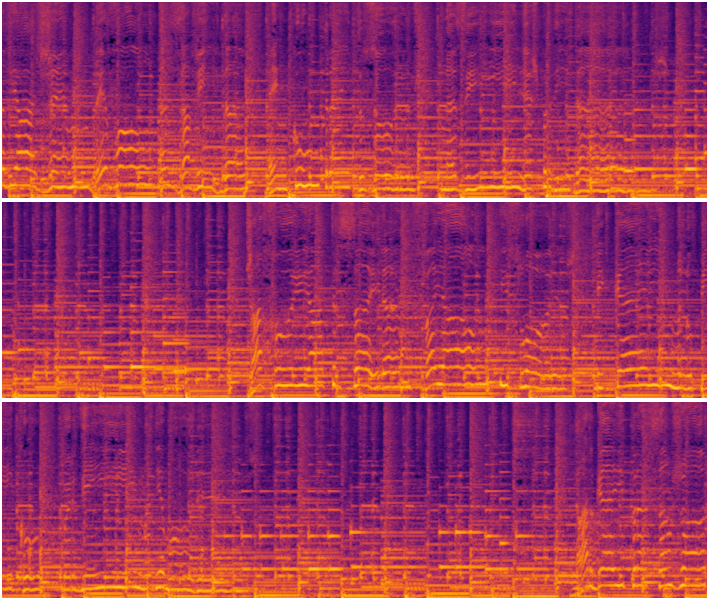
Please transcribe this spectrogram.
Da viagem de voltas à vida, encontrei tesouros nas ilhas perdidas. Já fui à terceira Rock.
